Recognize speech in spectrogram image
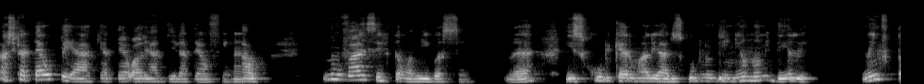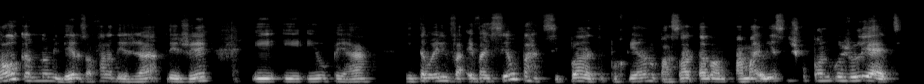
Acho que até o PA, que até o aliado dele até o final, não vai ser tão amigo assim, né? Scooby quer um aliado, Scooby não diz nem o nome dele, nem toca no nome dele, só fala DG, DG e, e, e o PA. Então ele vai, vai ser um participante, porque ano passado estava a maioria se desculpando com Juliette,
